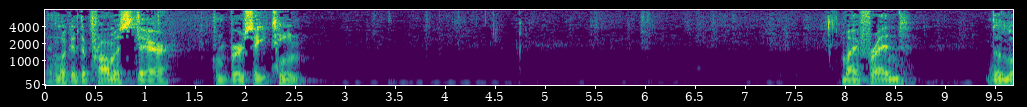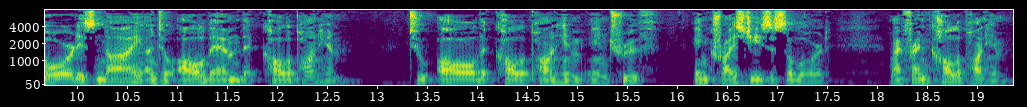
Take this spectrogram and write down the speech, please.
And look at the promise there in verse 18. My friend, the Lord is nigh unto all them that call upon him to all that call upon him in truth, in Christ Jesus the Lord. My friend, call upon him.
